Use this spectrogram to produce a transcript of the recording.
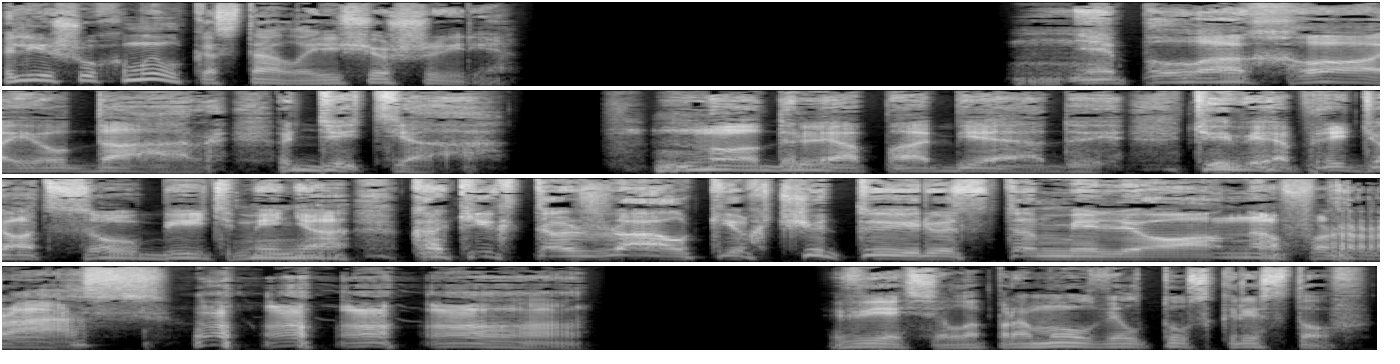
Лишь ухмылка стала еще шире. «Неплохой удар, дитя. Но для победы тебе придется убить меня каких-то жалких четыреста миллионов раз!» Весело промолвил туз крестов.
